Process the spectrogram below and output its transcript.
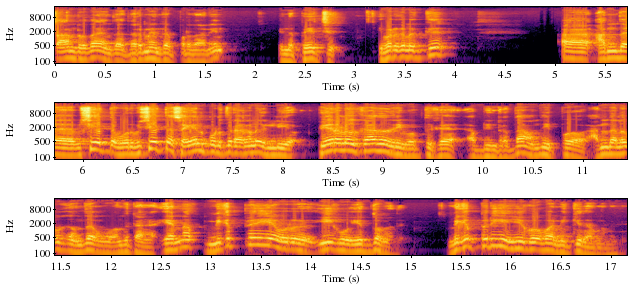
சான்று தான் இந்த தர்மேந்திர பிரதானின் இந்த பேச்சு. இவர்களுக்கு அந்த விஷயத்தை ஒரு விஷயத்தை செயல்படுத்துகிறாங்களோ இல்லையோ பேரளவுக்காவது அதை நீ ஒத்துக்க அப்படின்றது தான் வந்து இப்போ அந்த அளவுக்கு வந்து அவங்க வந்துட்டாங்க. ஏன்னா மிகப்பெரிய ஒரு ஈகோ யுத்தம் அது. மிகப்பெரிய ஈகோவாக நிற்கிது அவங்களுக்கு.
